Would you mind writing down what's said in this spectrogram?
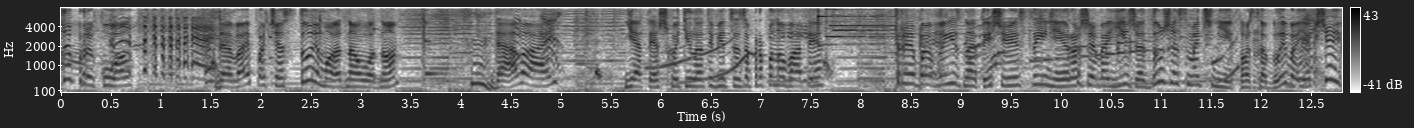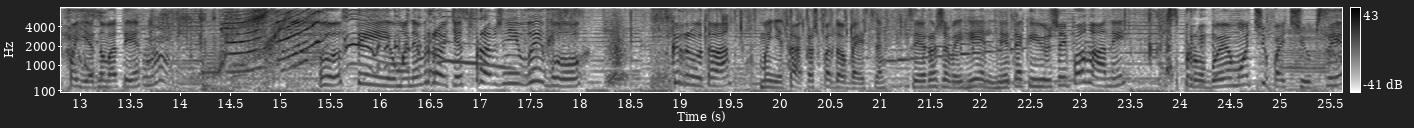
це прикол. Давай почастуємо одна одну. Давай. Я теж хотіла тобі це запропонувати. Треба визнати, що і синя, і рожева їжа дуже смачні, особливо якщо їх поєднувати. Ух ти, у мене в роті справжній вибух. Круто! Мені також подобається. Цей рожевий гель не такий уже й поганий. Спробуємо чупа-чупси.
